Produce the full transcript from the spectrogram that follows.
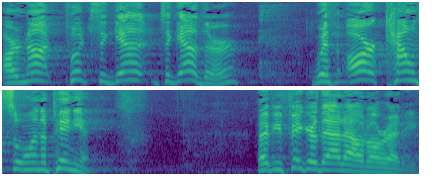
are not put together with our counsel and opinion. Have you figured that out already?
